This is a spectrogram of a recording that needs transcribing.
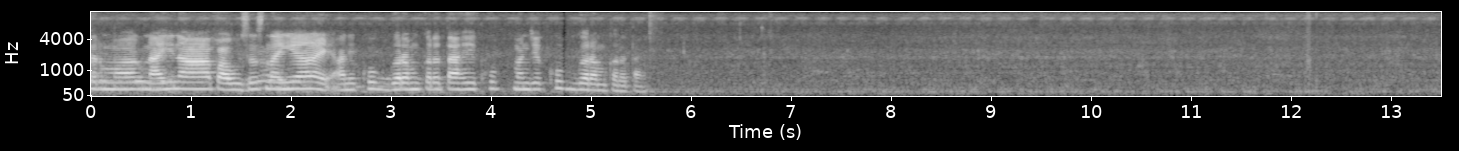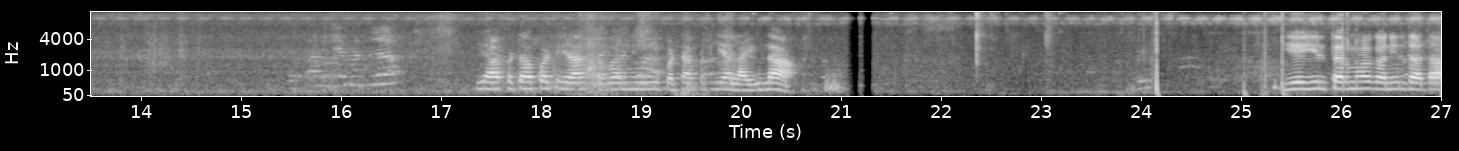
तर मग नाही ना पाऊसच नाही आहे आणि खूप गरम करत आहे खूप म्हणजे खूप गरम करत आहे. या पटापट या सर्वांनी पटापट या लाईव्हला येईल तर मग अनिल दादा,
